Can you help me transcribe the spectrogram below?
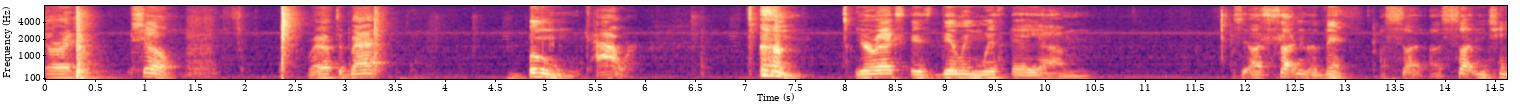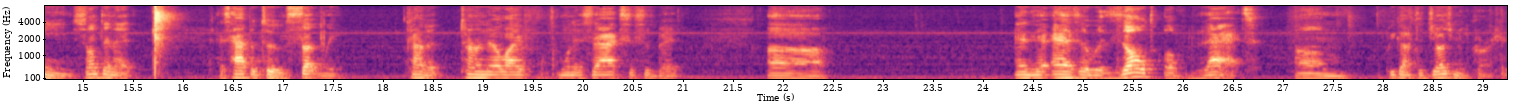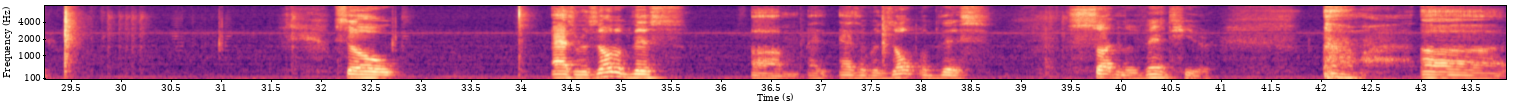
All right. So, right off the bat, boom, tower. Is dealing with a um, a sudden event, a, su a sudden change, something that has happened to them suddenly, kind of turned their life on its axis a bit. Uh, and as a result of that, um, we got the judgment card here. So, as a result of this, um, as, as, a result of this sudden event here, uh,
